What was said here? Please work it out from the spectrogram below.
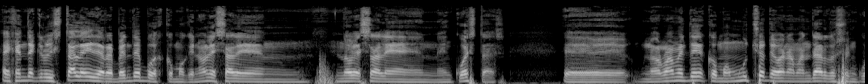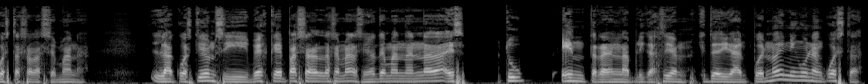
Hay gente que lo instala y de repente pues como que no le salen no le salen encuestas. Eh, normalmente como mucho te van a mandar dos encuestas a la semana. La cuestión si ves que pasa en la semana si no te mandan nada es tú entra en la aplicación y te dirán pues no hay ninguna encuesta.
